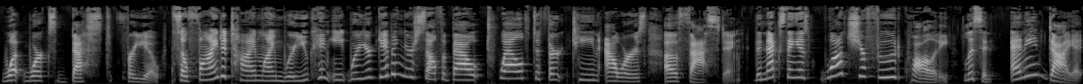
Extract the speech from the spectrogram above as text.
what works best for you. So find a timeline where you can eat where you're giving yourself about 12 to 13 hours of fasting. The next thing is watch your food quality. Listen, any diet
